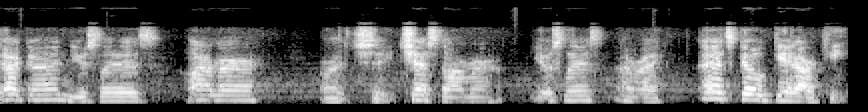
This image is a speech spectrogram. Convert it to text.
Shotgun, useless. Armor, or let's see, chest armor, useless. Alright, let's go get our key.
